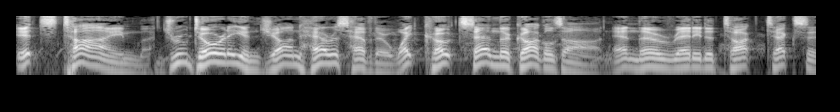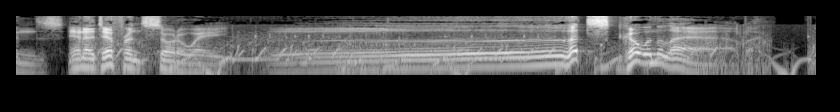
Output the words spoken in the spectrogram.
It's time! Drew Doherty and John Harris have their white coats and their goggles on, and they're ready to talk Texans in a different sort of way. Uh, let's go in the lab.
